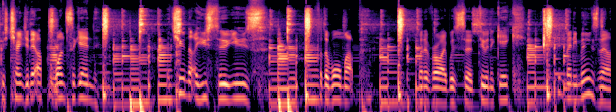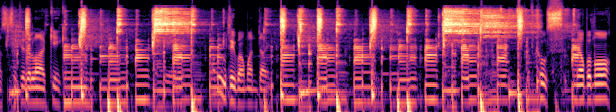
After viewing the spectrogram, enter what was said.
Just changing it up once again. A tune that I used to use for the warm up whenever I was uh, doing a gig. Been many moons now since I did a live gig. I will do one one day. Of course, Melba Moore,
